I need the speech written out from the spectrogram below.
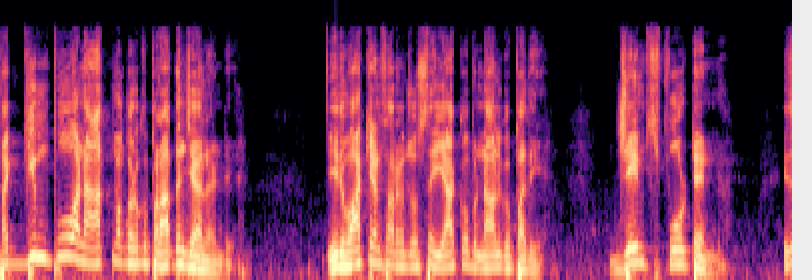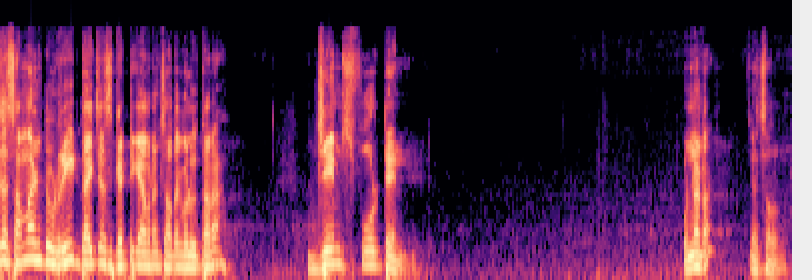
తగ్గింపు అనే ఆత్మ కొరకు ప్రార్థన చేయాలండి. ఇది వాక్యానుసారంగా చూస్తే యాకోబు నాలుగు పది James four ten is a someone to read దయచేసి గట్టిగా ఎవరైనా చదవగలుగుతారా? జేమ్స్ ఫోర్ టెన్ ఉన్నాడా? నేను చదవండి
